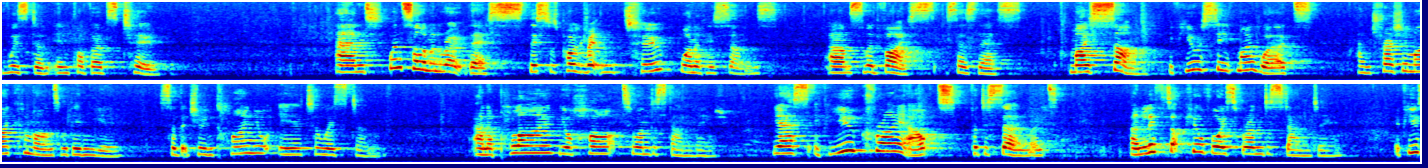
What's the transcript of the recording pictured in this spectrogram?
wisdom in Proverbs 2. And when Solomon wrote this, this was probably written to one of his sons. Um, some advice says this My son, if you receive my words and treasure my commands within you, so that you incline your ear to wisdom and apply your heart to understanding. Yes, if you cry out for discernment and lift up your voice for understanding, if you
